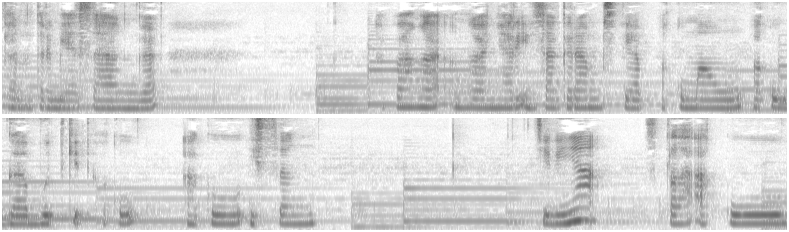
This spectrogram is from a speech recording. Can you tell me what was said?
Karena terbiasa nggak apa nggak nggak nyari Instagram setiap aku mau aku gabut gitu aku aku iseng. Jadinya setelah aku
